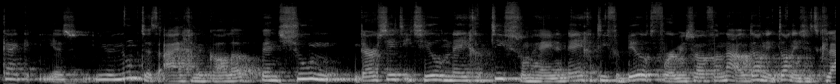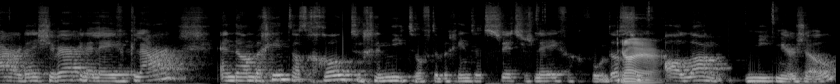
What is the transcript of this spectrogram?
Kijk, je, je, noemt het eigenlijk al. Pensioen, daar zit iets heel negatiefs omheen. Een negatieve beeldvorming. Zo van, nou, dan, dan is het klaar. Dan is je werkende leven klaar. En dan begint dat grote genieten. Of dan begint het Zwitsers leven gevoel. Dat ja, is al lang niet meer zo.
